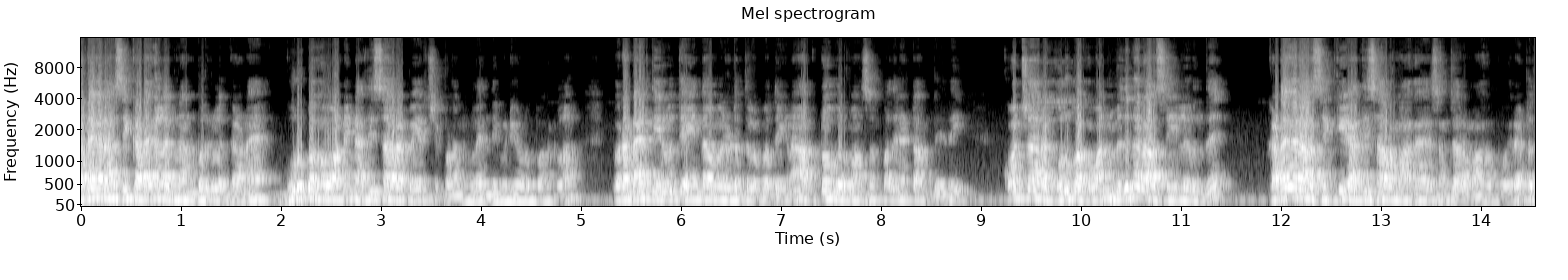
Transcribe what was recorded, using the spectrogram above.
கடகராசி கடகலக் நண்பர்களுக்கான குரு பகவானின் அதிசார பயிற்சி பலன்களை இந்த வீடியோவில் பார்க்கலாம். இப்போ ரெண்டாயிரத்தி இருபத்தி ஐந்தாம் வருடத்தில் பார்த்தீங்கன்னா அக்டோபர் மாதம் பதினெட்டாம் தேதி கோச்சார குரு பகவான் மிதுன ராசியிலிருந்து கடகராசிக்கு அதிசாரமாக சஞ்சாரமாக போகிறார். இப்போ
